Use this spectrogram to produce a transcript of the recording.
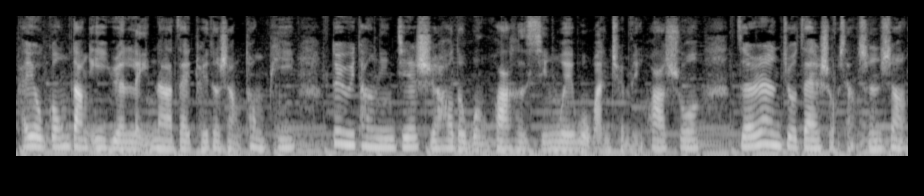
还有工党。议员雷纳在推特上痛批：“对于唐宁街十号的文化和行为，我完全没话说，责任就在首相身上。”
